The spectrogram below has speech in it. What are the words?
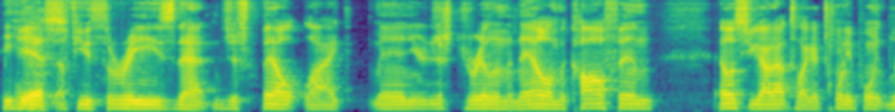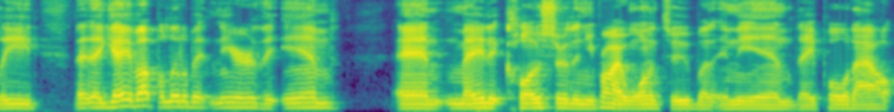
He hit Yes. a few threes that just felt like, man, you're just drilling a nail in the coffin. LSU got out to like a 20 point lead. that they gave up a little bit near the end and made it closer than you probably wanted to, but in the end, they pulled out.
